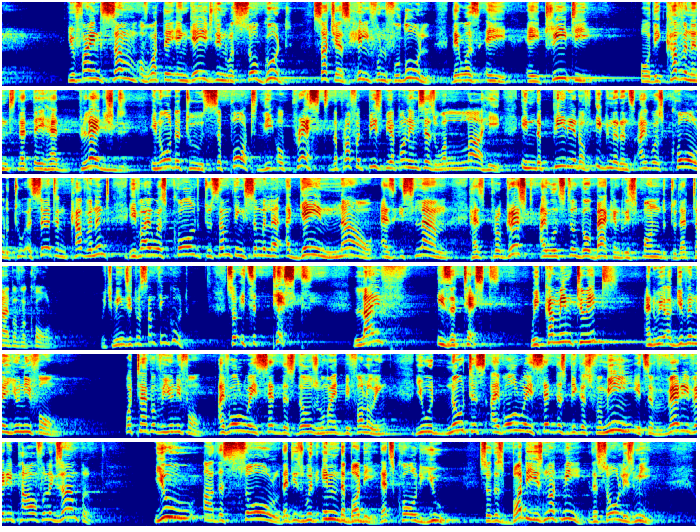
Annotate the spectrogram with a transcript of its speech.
You find some of what they engaged in was so good, such as Hilful Fudul. There was a, a treaty or the covenant that they had pledged in order to support the oppressed. The Prophet, peace be upon him, says, Wallahi, in the period of ignorance, I was called to a certain covenant. If I was called to something similar again now, as Islam has progressed, I will still go back and respond to that type of a call, which means it was something good. So it's a test. Life is a test. We come into it and we are given a uniform. What type of a uniform? I've always said this, those who might be following, you would notice I've always said this because for me it's a very, very powerful example. You are the soul that is within the body. That's called you. So this body is not me, the soul is me.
